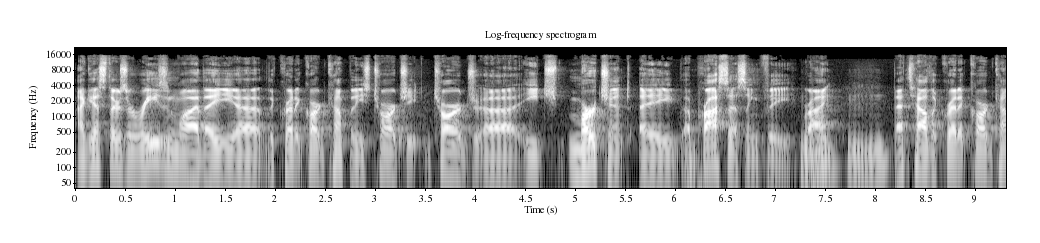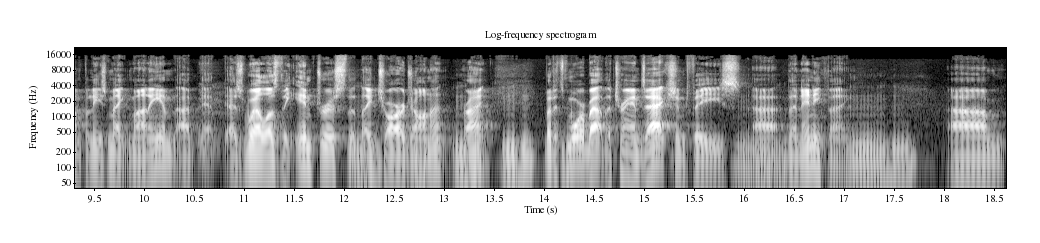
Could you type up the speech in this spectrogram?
I guess there's a reason why they uh, the credit card companies charge charge uh, each merchant a, a processing fee, right? Mm-hmm. That's how the credit card companies make money, and uh, as well as the interest that they charge on it, right? But it's more about the transaction fees uh, than anything. Um,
